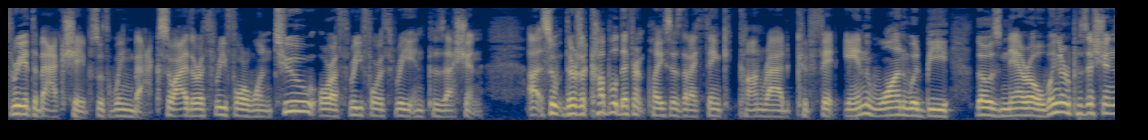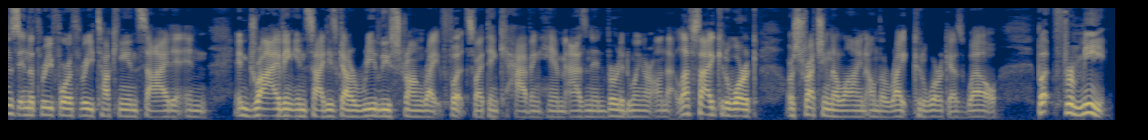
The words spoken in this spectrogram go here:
three at the back shapes with wing backs. So either a 3-4-1-2 or a 3-4-3 in possession. Uh, so there's a couple different places that I think Konrad could fit in. One would be those narrow winger positions in the 3-4-3 tucking inside and, and driving inside. He's got a really strong right foot. So I think having him as an inverted winger on that left side could work or stretching the line on the right could work as well. But for me,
